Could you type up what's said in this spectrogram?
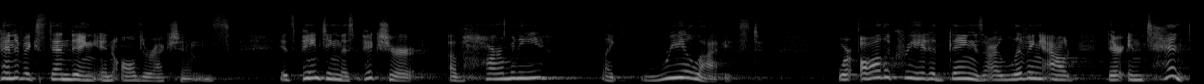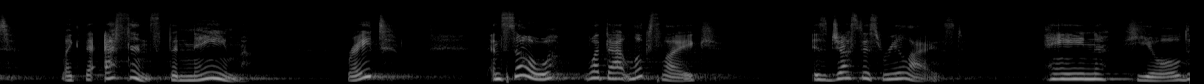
kind of extending in all directions. It's painting this picture of harmony, like realized, where all the created things are living out their intent, like the essence, the name, right? And so, what that looks like is justice realized, pain healed,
